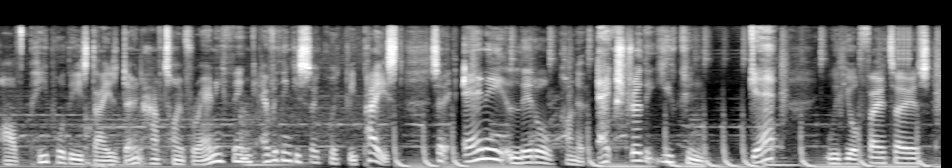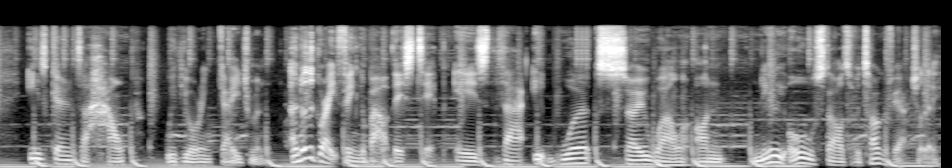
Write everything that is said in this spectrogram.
of people these days don't have time for anything. Everything is so quickly paced. So, any little kind of extra that you can get with your photos is going to help with your engagement. Another great thing about this tip is that it works so well on nearly all styles of photography actually.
